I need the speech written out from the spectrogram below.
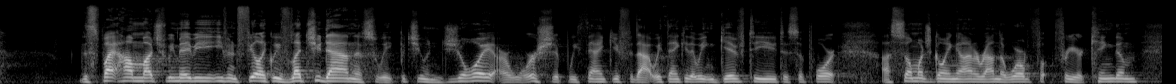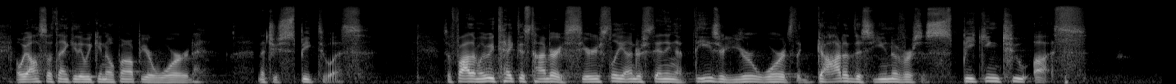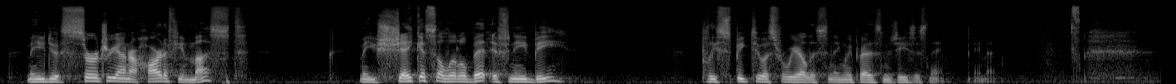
despite how much we maybe even feel like we've let you down this week, but you enjoy our worship. We thank you for that. We thank you that we can give to you to support uh, so much going on around the world for, for your kingdom. And we also thank you that we can open up your word and that you speak to us. So, Father, may we take this time very seriously, understanding that these are your words. The God of this universe is speaking to us. May you do a surgery on our heart if you must. May you shake us a little bit if need be. Please speak to us for we are listening. We pray this in Jesus' name. Amen.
